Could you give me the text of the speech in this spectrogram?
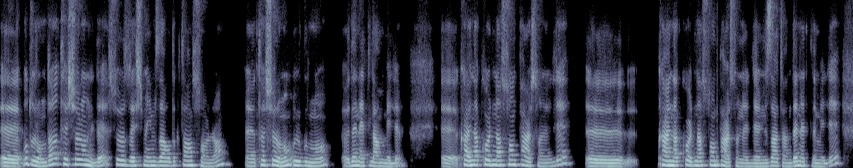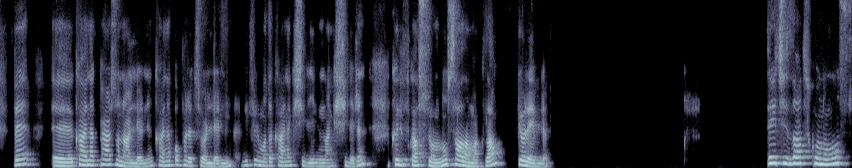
E, bu durumda taşeron ile sözleşme imzaladıktan sonra e, taşeronun uygunluğu e, denetlenmeli. E, kaynak koordinasyon personeli e, kaynak koordinasyon personellerini zaten denetlemeli ve e, kaynak personellerinin, kaynak operatörlerinin, bir firmada kaynak işiyle ilgilenen kişilerin kalifikasyonunu sağlamakla görevli. Teçhizat konumuz,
